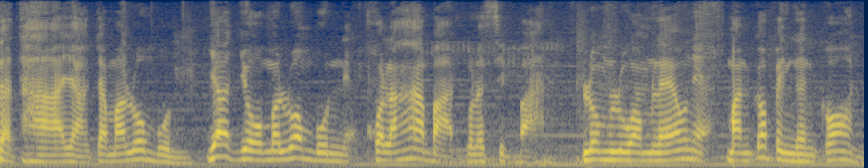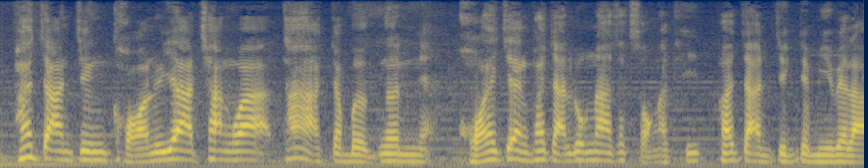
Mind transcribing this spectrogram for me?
ศรัทธาอยากจะมาร่วมบุญ ญาติโยมมาร่วมบุญเนี่ยคนละ 5 บาทคนละ 10 บาท รวมๆแล้วเนี่ยมันก็เป็นเงินก้อน พระอาจารย์จึงขออนุญาตช่างว่าถ้าหากจะเบิกเงินเนี่ย ขอให้แจ้งพระอาจารย์ล่วงหน้าสักสองอาทิตย์ พระอาจารย์จึงจะมีเวลา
